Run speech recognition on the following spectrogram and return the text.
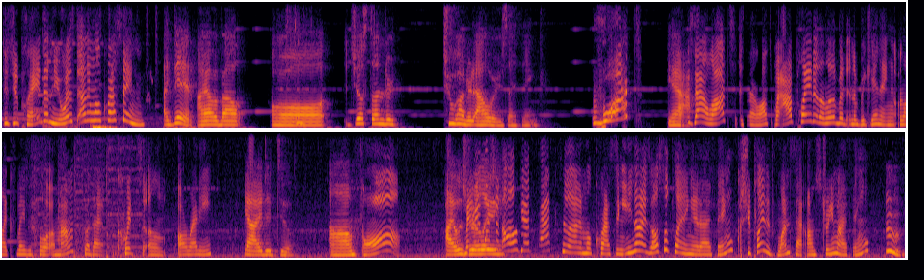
did you play the newest Animal Crossing? I did. I have about uh just under 200 hours, I think. What? Yeah. Is that a lot? Is that a lot? Well, I played it a little bit in the beginning, like maybe for a month, but I quit um, already. Yeah, I did too. Um, Oh, I was maybe really. we should all get back to Animal Crossing. Ina is also playing it, I think. She played it once at- on stream, I think. Hmm.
